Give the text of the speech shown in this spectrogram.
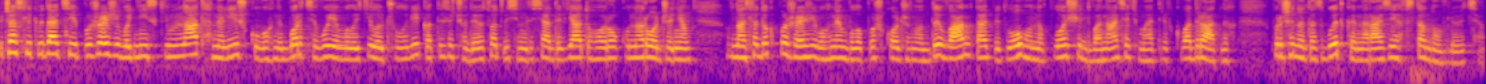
Під час ліквідації пожежі в одній з кімнат на ліжку вогнеборці виявили тіло чоловіка 1989 року народження. Внаслідок пожежі вогнем було пошкоджено диван та підлогу на площі 12 метрів квадратних. Причини та збитки наразі встановлюються.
